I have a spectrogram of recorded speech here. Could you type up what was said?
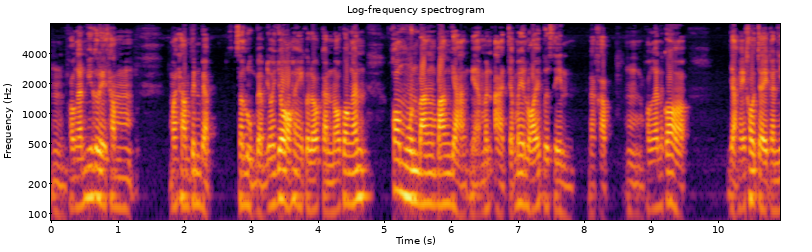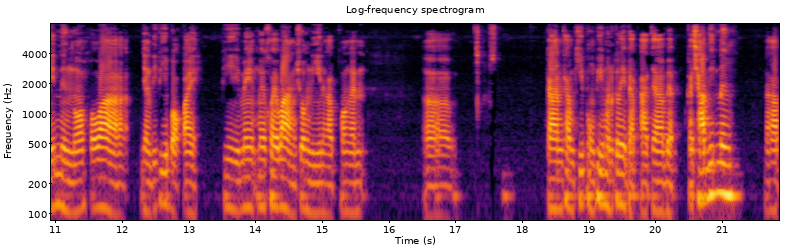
อืมเพราะงั้นพี่ก็เลยทำมาทำเป็นแบบสรุปแบบย่อๆให้ก็แล้วกันเนาะเพราะงั้นข้อมูลบางบางอย่างเนี่ย มันอาจจะไม่ร้อยเปอร์เซ็นต์นะครับ อืมเพราะงั้นก็อยากให้เข้าใจกันนิดนึงเนาะเพราะว่าอย่างที่พี่บอกไป พี่ไม่ไม่ค่อยว่างช่วงนี้นะครับ เพราะงั้นเอ่อ การทำคลิปของพี่มันก็เลยแบบอาจจะแบบกระชับนิดนึงนะครับ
